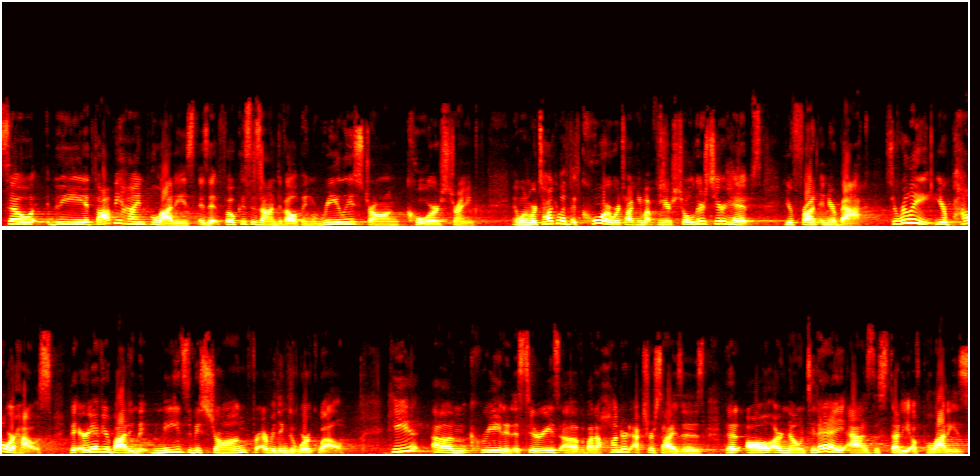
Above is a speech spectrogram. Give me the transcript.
So, the thought behind Pilates is it focuses on developing really strong core strength. And when we're talking about the core, we're talking about from your shoulders to your hips, your front, and your back. So, really, your powerhouse, the area of your body that needs to be strong for everything to work well. He um, created a series of about 100 exercises that all are known today as the study of Pilates.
